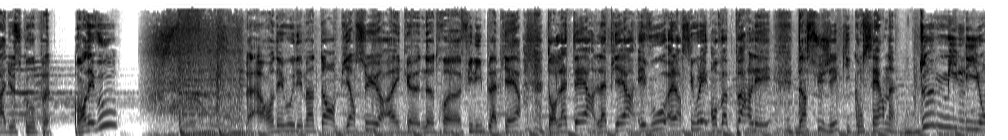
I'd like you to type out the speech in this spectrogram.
Radio Scoop. Rendez-vous bah, rendez-vous dès maintenant, bien sûr, avec euh, notre euh, Philippe Lapierre dans La Terre, Lapierre et vous. Alors, si vous voulez, on va parler d'un sujet qui concerne 2 millions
